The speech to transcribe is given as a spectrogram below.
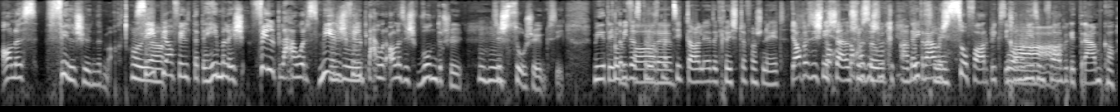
alles viel schöner macht. Oh ja. Sepia-Filter, der Himmel ist viel blauer, das Meer ist viel blauer, alles ist wunderschön. Es ist so schön gewesen. Wir Wobei, das braucht man Fahren- in Italien, der Küste fast nicht. ja, aber es ist, Ist doch, auch doch schon es ist so. wirklich, Ah, der Traum wirklich? ist so farbig gewesen. Ich habe noch nie so einen Wow. farbigen Traum gehabt.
